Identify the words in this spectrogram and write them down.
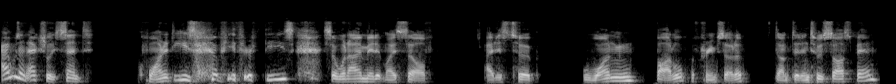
I wasn't actually sent quantities of either of these, so when I made it myself, I just took one bottle of cream soda, dumped it into a saucepan.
